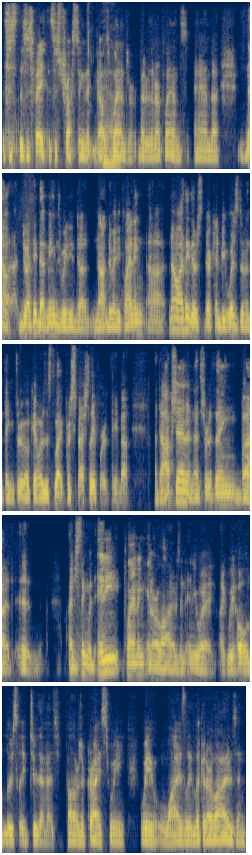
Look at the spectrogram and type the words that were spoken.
this is this is faith. This is trusting that God's Yeah. plans are better than our plans. And uh, now, do I think that means we need to not do any planning? Uh, no, I think there's there can be wisdom in thinking through. Okay, what does this look like? Especially if we're thinking about adoption and that sort of thing. But it, I just think with any planning in our lives in any way, like we hold loosely to them as followers of Christ, we we wisely look at our lives and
